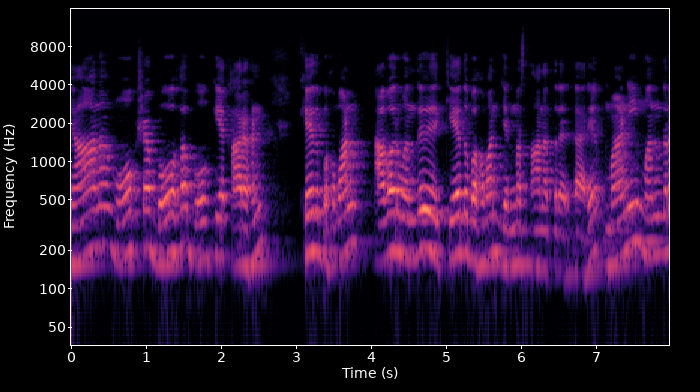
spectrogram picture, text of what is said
ஞான மோக்ஷ போக போக்கிய காரகன் கேது பகவான் அவர் வந்து கேது பகவான் ஜென்மஸ்தானத்தில் இருக்காரு. மணி மந்திர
